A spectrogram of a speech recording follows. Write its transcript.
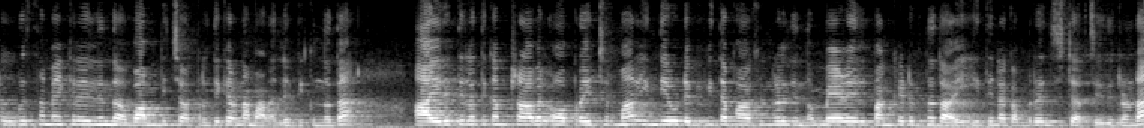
ടൂറിസം മേഖലയിൽ നിന്ന് വമ്പിച്ച പ്രതികരണമാണ് ലഭിക്കുന്നത്. ആയിരത്തിലധികം ട്രാവൽ ഓപ്പറേറ്റർമാർ ഇന്ത്യയുടെ വിവിധ ഭാഗങ്ങളിൽ നിന്നും മേളയിൽ പങ്കെടുക്കുന്നതായി ഇതിനകം രജിസ്റ്റർ ചെയ്തിട്ടുണ്ട്.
